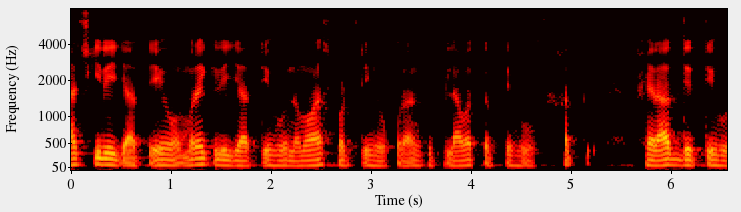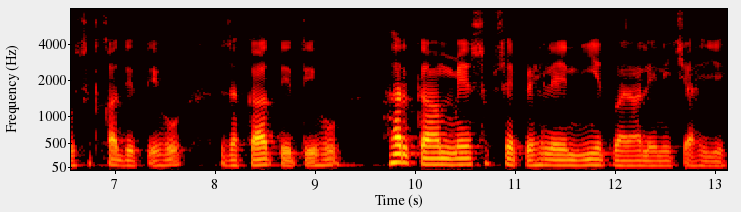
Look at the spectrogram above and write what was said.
हज के लिए जाते हो, उम्र के लिए जाते हो, नमाज़ पढ़ते हो, कुरान की तिलावत करते हो, ख़त, खैरात देते हो, सदक़ा देते हो, ज़क़़त देते हो, हर काम में सबसे पहले नीयत बना लेनी चाहिए।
